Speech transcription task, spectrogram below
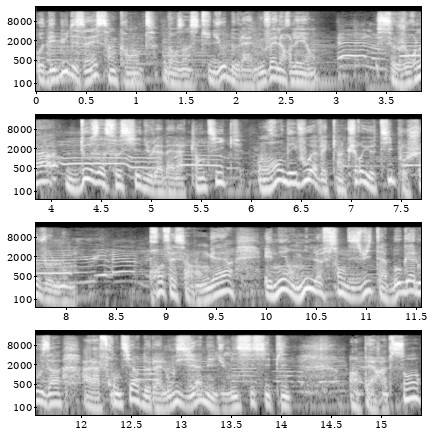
Au début des années 50, dans un studio de la Nouvelle-Orléans. Ce jour-là, deux associés du label Atlantique ont rendez-vous avec un curieux type aux cheveux longs. Professeur Longuerre est né en 1918 à Bogalusa, à la frontière de la Louisiane et du Mississippi. Un père absent,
